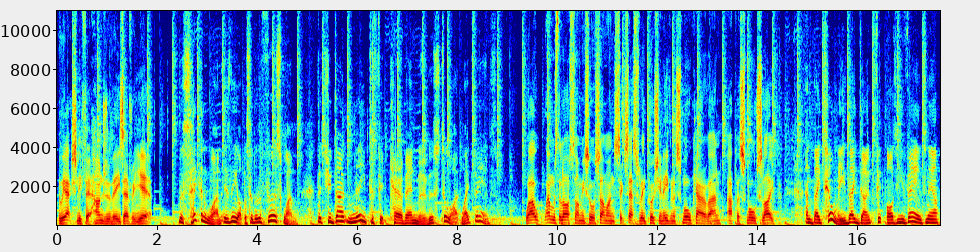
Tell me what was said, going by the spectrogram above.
that we actually fit hundreds of these every year. The second one is the opposite of the first one, that you don't need to fit caravan movers to lightweight vans. Well, when was the last time you saw someone successfully pushing even a small caravan up a small slope? And they tell me they don't fit Aussie vans. Now,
